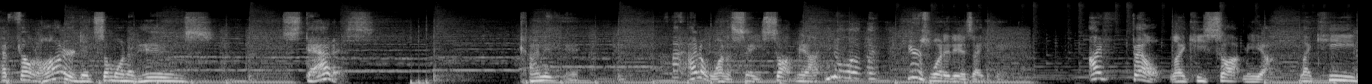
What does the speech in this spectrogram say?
I felt honored that someone of his status kind of, I, I don't want to say he sought me out. You know what? Here's what it is, I think. I felt like he sought me out, like he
